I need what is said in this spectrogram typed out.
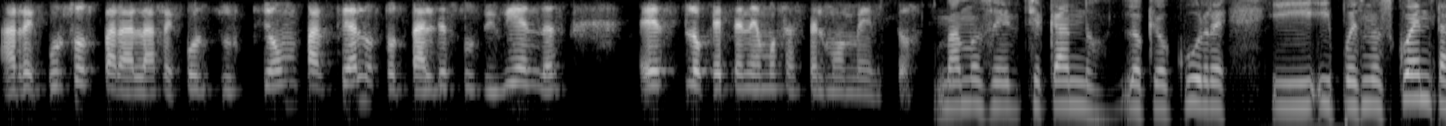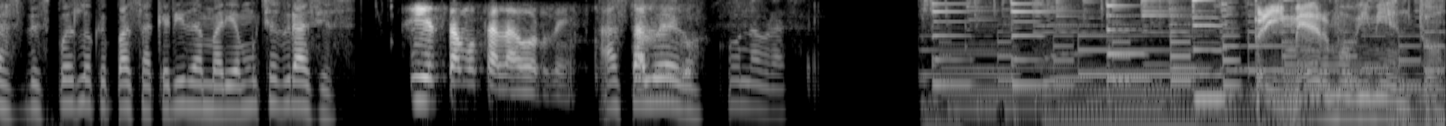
a recursos para la reconstrucción parcial o total de sus viviendas. Es lo que tenemos hasta el momento. Vamos a ir checando lo que ocurre y, y pues nos cuentas después lo que pasa, querida María. Muchas gracias. Sí, estamos a la orden. Hasta, luego. Un abrazo. Primer movimiento.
